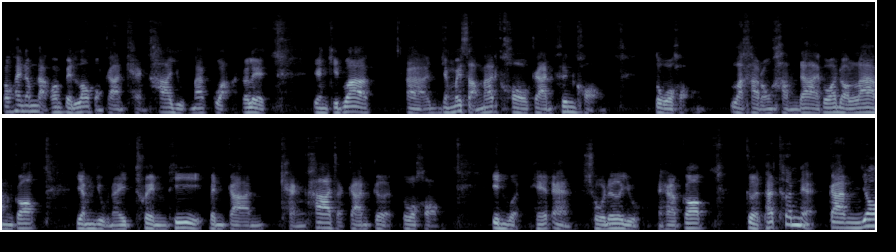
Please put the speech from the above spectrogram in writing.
ต้องให้น้ำหนักว่ามันเป็นรอบของการแข่งค่าอยู่มากกว่า ก็เลยยังคิดว่า ยังไม่สามารถ call การขึ้นของตัวของราคาทองคำได้ เพราะว่าดอลลาร์มันก็ยังอยู่ในเทรนที่เป็นการแข่งค่าจากการเกิดตัวของ inward head and shoulder อยู่นะครับ ก็เกิดแพทเทิร์นเนี่ยการย่อ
